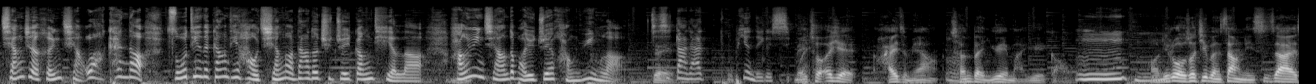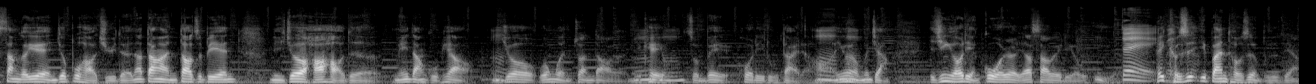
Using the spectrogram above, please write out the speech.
强者恒强，哇！看到昨天的钢铁好强哦，大家都去追钢铁了。航运强都跑去追航运了，这是大家普遍的一个习惯。没错，而且还怎么样？成本越买越高。嗯，好，你如果说基本上你是在上个月你就布好局的，那当然到这边你就好好的每一档股票你就稳稳赚到了，你可以准备获利入袋了哈。因为我们讲已经有点过热，要稍微留意了。对，哎，可是，一般投资人不是这样。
